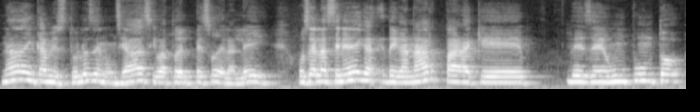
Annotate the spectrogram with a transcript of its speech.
Nada, en cambio, si tú los denunciabas iba todo el peso de la ley. O sea, las tenía de, de ganar para que desde un punto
